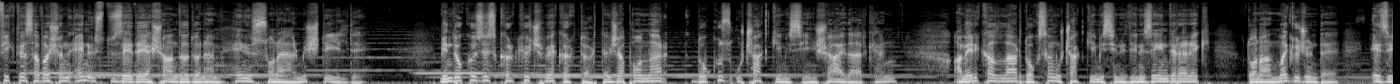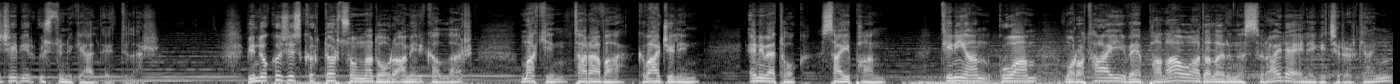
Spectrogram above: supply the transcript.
Pasifik'te savaşın en üst düzeyde yaşandığı dönem henüz sona ermiş değildi. 1943 ve 44'te Japonlar 9 uçak gemisi inşa ederken Amerikalılar 90 uçak gemisini denize indirerek donanma gücünde ezici bir üstünlük elde ettiler. 1944 sonuna doğru Amerikalılar Makin, Tarawa, Kwajalein, Eniwetok, Saipan, Tinian, Guam, Morotai ve Palau adalarını sırayla ele geçirirken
